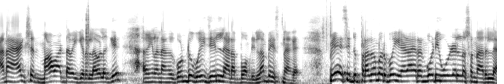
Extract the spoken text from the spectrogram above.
ஆனால் ஆக்ஷன் மாவாட்ட வைக்கிற லெவலுக்கு அவங்கள நாங்கள் கொண்டு போய் ஜெயிலில் அடைப்போம் அப்படின்லாம் பேசினாங்க. பேசிட்டு பிரதமர் போய் ஏழாயிரம் கோடி ஊழல்னு சொன்னார்ல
